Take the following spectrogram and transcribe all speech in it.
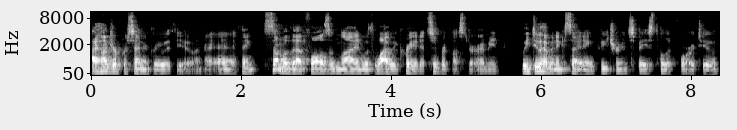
I 100% agree with you. And I, and I, think some of that falls in line with why we created Supercluster. I mean, we do have an exciting future in space to look forward to.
